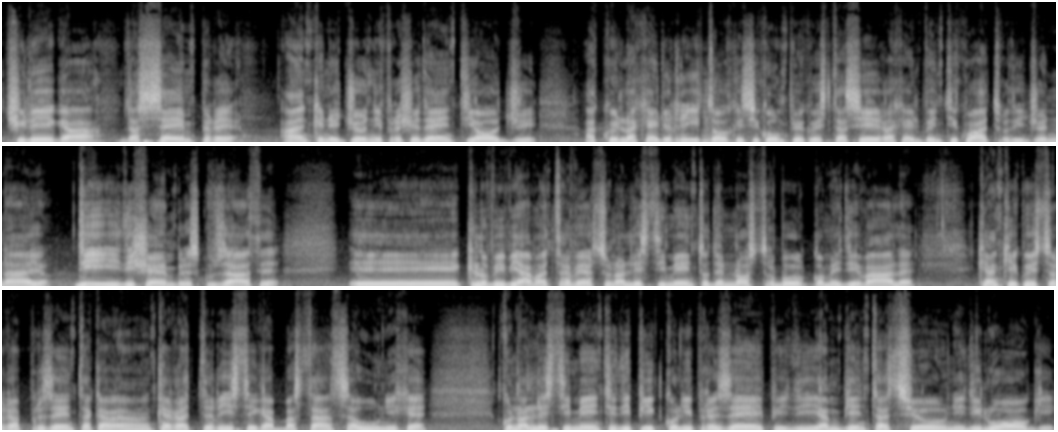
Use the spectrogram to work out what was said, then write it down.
Ci lega da sempre, anche nei giorni precedenti, oggi, a quella che è il rito che si compie questa sera, che è il 24 di, gennaio, di dicembre, scusate, che lo viviamo attraverso un allestimento del nostro borgo medievale, che anche questo rappresenta ca- caratteristiche abbastanza uniche, con allestimenti di piccoli presepi, di ambientazioni, di luoghi,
